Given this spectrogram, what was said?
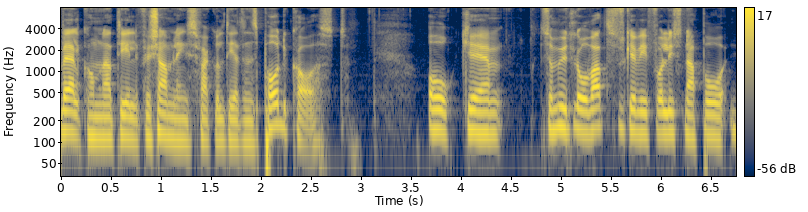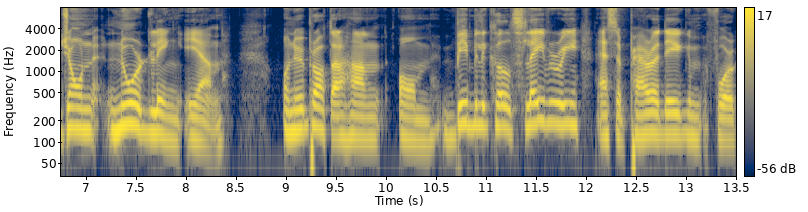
välkomna till församlingsfakultetens podcast. Och eh, som utlovat så ska vi få lyssna på John Nordling igen. Och nu pratar han om Biblical Slavery as a Paradigm for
